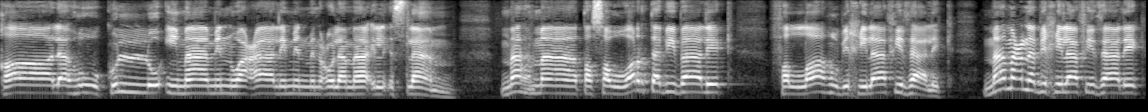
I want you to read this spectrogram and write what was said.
قاله كل إمام وعالم من علماء الإسلام. مهما تصورت ببالك فالله بخلاف ذلك. ما معنى بخلاف ذلك؟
